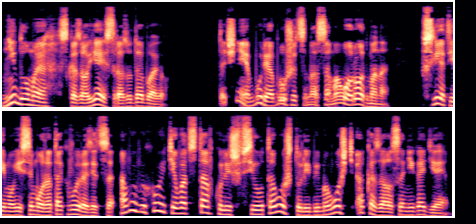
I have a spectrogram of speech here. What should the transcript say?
«Не думаю», — сказал я и сразу добавил. «Точнее, буря обрушится на самого Родмана, вслед ему, если можно так выразиться, а вы выходите в отставку лишь в силу того, что любимый вождь оказался негодяем.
